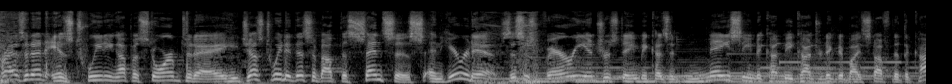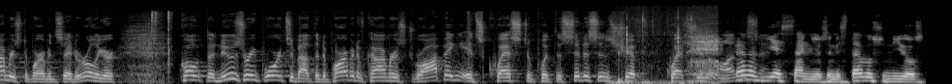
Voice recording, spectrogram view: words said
president is tweeting up a storm today. He just tweeted this about the census, and here it is. This is very interesting because it may seem to be contradicted by stuff that the Commerce Department said earlier. Quote, the news reports about the Department of Commerce dropping its quest to put the citizenship question on Cada 10 años en Estados Unidos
